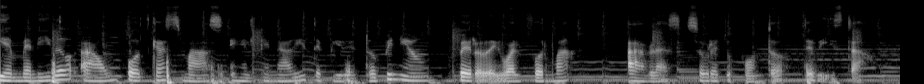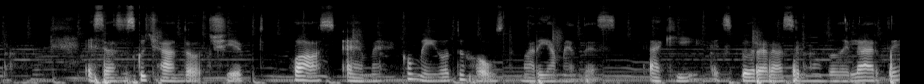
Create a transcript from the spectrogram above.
Bienvenido a un podcast más en el que nadie te pide tu opinión, pero de igual forma hablas sobre tu punto de vista. Estás escuchando Shift Plus M conmigo, tu host María Méndez. Aquí explorarás el mundo del arte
